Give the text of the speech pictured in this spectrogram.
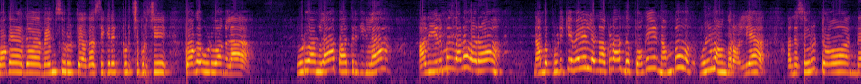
புகை அதை வெண் சுருட்டு அதாவது சிகரெட் பிடிச்சி பிடிச்சி புகை விடுவாங்களா? விடுவாங்களா? பார்த்துருக்கீங்களா? அது இருமல் தானே வரும். நம்ம பிடிக்கவே இல்லைன்னா கூட அந்த புகையை நம்ம உள் வாங்குறோம் இல்லையா? அந்த சுருட்டோ அந்த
